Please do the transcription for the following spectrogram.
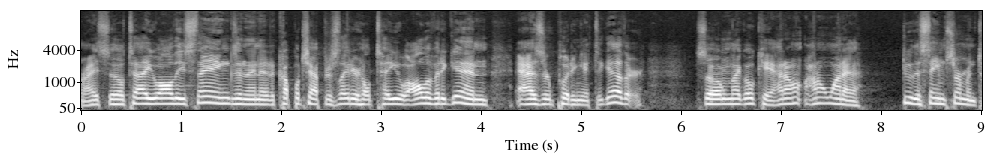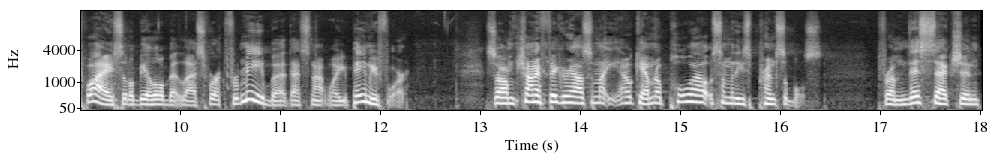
right? So he'll tell you all these things, and then in a couple chapters later, he'll tell you all of it again as they're putting it together. So I'm like, okay, I don't, I don't want to do the same sermon twice. It'll be a little bit less work for me, but that's not what you pay me for. So I'm trying to figure out. So I'm like, okay, I'm going to pull out some of these principles from this section,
